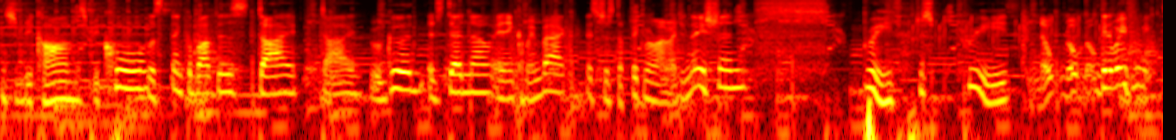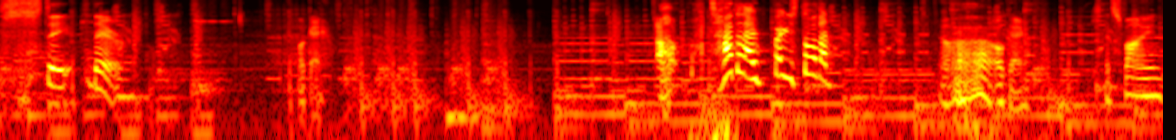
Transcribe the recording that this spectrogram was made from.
let's should be calm. Let's be cool. Let's think about this. Die, die. We're good. It's dead now. It ain't coming back. It's just a figment of my imagination. Breathe. Just breathe. Nope, nope, nope. Get away from me. Stay there. Okay. Oh, how did I face through that? Uh, okay. It's fine.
